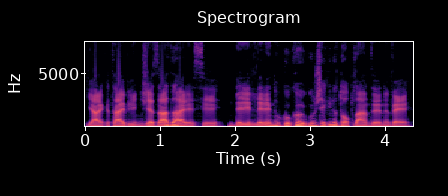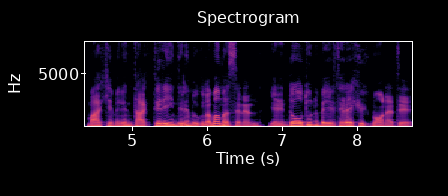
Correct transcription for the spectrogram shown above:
Yargıtay 1. Ceza Dairesi, delillerin hukuka uygun şekilde toplandığını ve mahkemenin takdiri indirim uygulamamasının yerinde olduğunu belirterek hükmü onadı.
